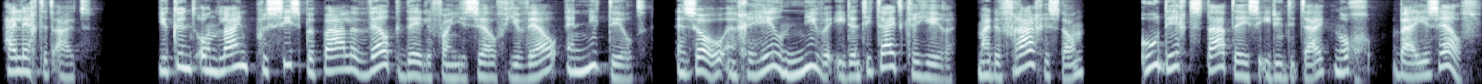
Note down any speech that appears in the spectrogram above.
Hij legt het uit. Je kunt online precies bepalen welke delen van jezelf je wel en niet deelt, en zo een geheel nieuwe identiteit creëren. Maar de vraag is dan: hoe dicht staat deze identiteit nog bij jezelf?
